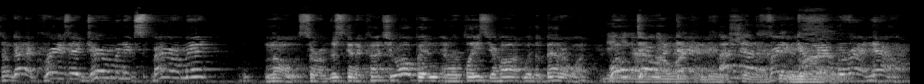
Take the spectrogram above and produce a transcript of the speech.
some kind of crazy German experiment? No, sir. I'm just gonna cut you open and replace your heart with a better one. Then well, you do it then. I'm not afraid to this. get Right. me open right now.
